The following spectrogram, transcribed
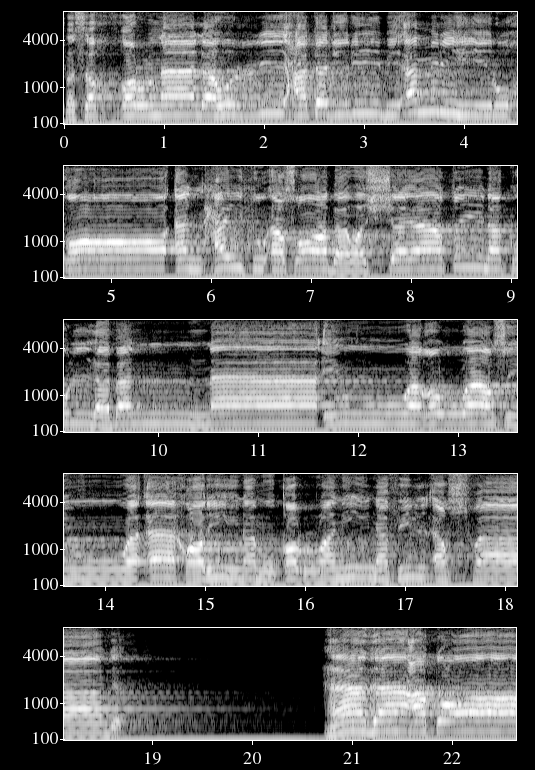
فسخرنا له الريح تجري بأمره رخاء حيث أصاب والشياطين كل بناء وغواص وآخرين مقرنين في الأصفاد. هذا عطاؤنا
